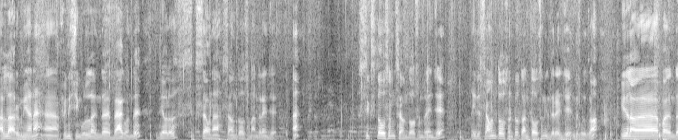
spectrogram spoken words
நல்ல அருமையான ஃபினிஷிங் உள்ள இந்த பேக் வந்து இது எவ்வளோ சிக்ஸ் செவனா செவன் தௌசண்ட் அந்த ரேஞ்சு ஆ six thousand seven thousand range இது seven thousand to ten thousand இந்த ரேஞ்சு இந்த கொடுக்குறோம். இதில் இப்போ இந்த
